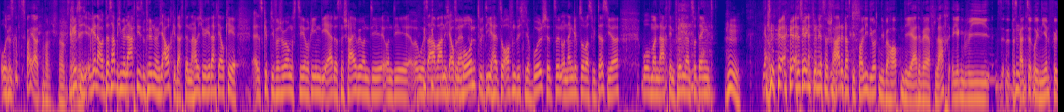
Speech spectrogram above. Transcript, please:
und es gibt zwei Arten von Verschwörungstheorien. Richtig, genau. Das habe ich mir nach diesem Film nämlich auch gedacht. Dann habe ich mir gedacht, ja, okay, es gibt die Verschwörungstheorien, die Erde ist eine Scheibe und die, und die USA war nicht auf dem Mond, die halt so offensichtlicher Bullshit sind. Und dann gibt es sowas wie das hier, wo man nach dem Film dann so denkt, hm, Ja, deswegen finde ich es so schade, dass die Vollidioten, die behaupten, die Erde wäre flach, irgendwie das Ganze ruinieren für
